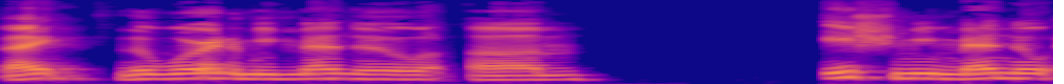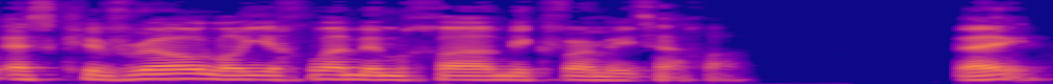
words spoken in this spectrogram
Right? The word Mimenu, um, Ish Mimenu es kivro lo yichle mimcha mikvar meitecha. Right?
